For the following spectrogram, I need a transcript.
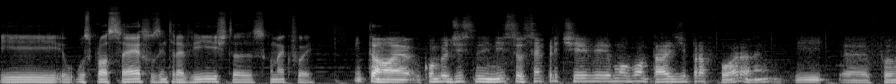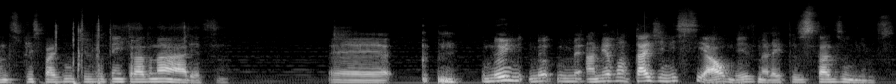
e os processos, entrevistas, como é que foi? Então, é, como eu disse no início, eu sempre tive uma vontade de ir para fora, né? E é, foi um dos principais motivos de eu ter entrado na área, assim. É, o meu, meu, a minha vontade inicial mesmo era ir para os Estados Unidos.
